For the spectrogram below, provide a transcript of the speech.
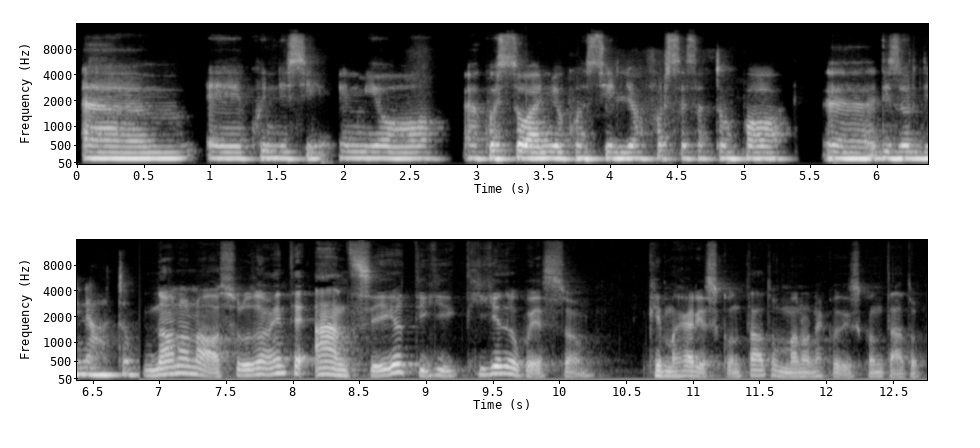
Um, e quindi sì, mio, uh, questo è il mio consiglio, forse è stato un po' disordinato. No, no, no, assolutamente, anzi io ti, ti chiedo questo, che magari è scontato, ma non è così scontato.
